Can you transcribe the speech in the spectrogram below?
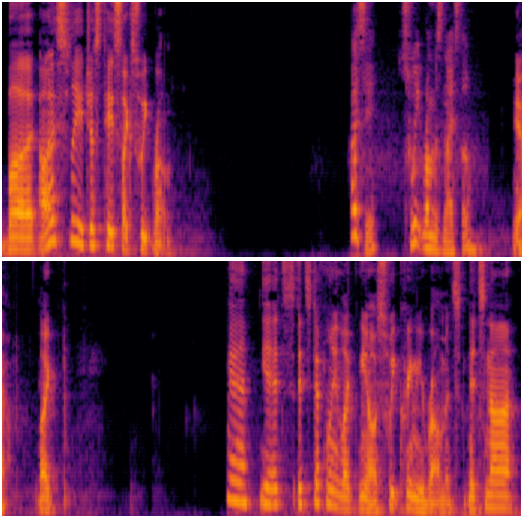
but honestly, it just tastes like sweet rum. I see. Sweet rum is nice though. Yeah, like yeah, yeah. It's it's definitely like you know a sweet creamy rum. It's it's not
